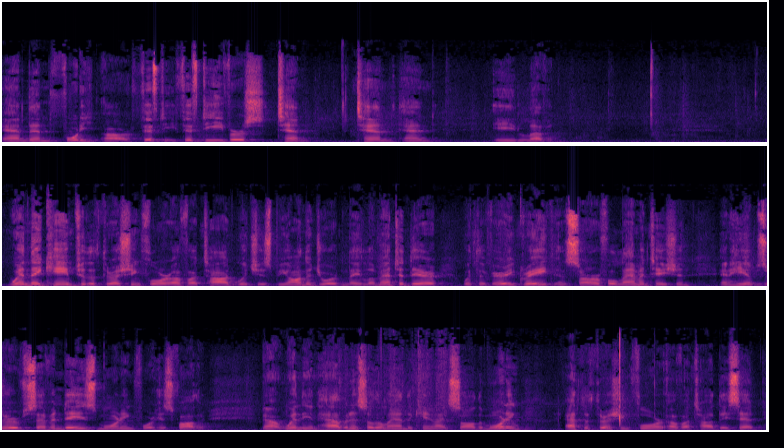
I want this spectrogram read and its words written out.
And then 40, uh, 50, 50 verse 10, 10 and 11. When they came to the threshing floor of Atad, which is beyond the Jordan, they lamented there with a very great and sorrowful lamentation, and he observed seven days' mourning for his father. Now, when the inhabitants of the land, the Canaanites, saw the mourning at the threshing floor of Atad, they said,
